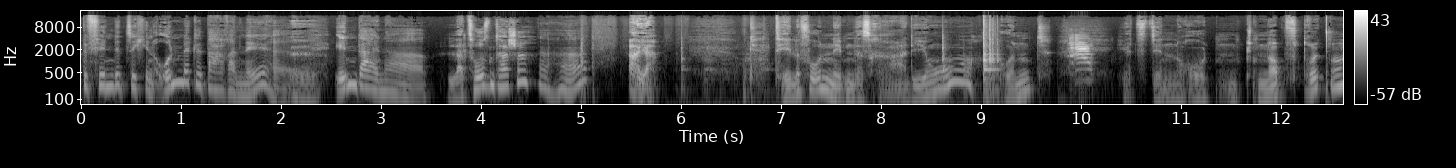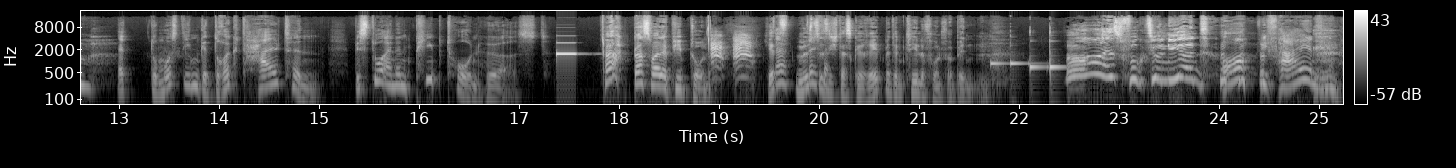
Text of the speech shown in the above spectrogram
befindet sich in unmittelbarer Nähe. In deiner. Latzhosentasche? Ah ja. Okay, Telefon neben das Radio und jetzt den roten Knopf drücken. Äh, Du musst ihn gedrückt halten, bis du einen Piepton hörst. Ah, das war der Piepton. Ja, Jetzt müsste sich das Gerät mit dem Telefon verbinden. Oh, es funktioniert. Oh, wie fein.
